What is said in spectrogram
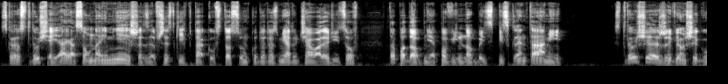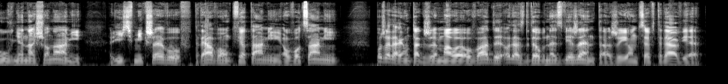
skoro strusie jaja są najmniejsze ze wszystkich ptaków w stosunku do rozmiaru ciała rodziców, to podobnie powinno być z pisklętami. Strusie żywią się głównie nasionami, liśćmi krzewów, trawą, kwiatami, owocami. Pożerają także małe owady oraz drobne zwierzęta żyjące w trawie.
